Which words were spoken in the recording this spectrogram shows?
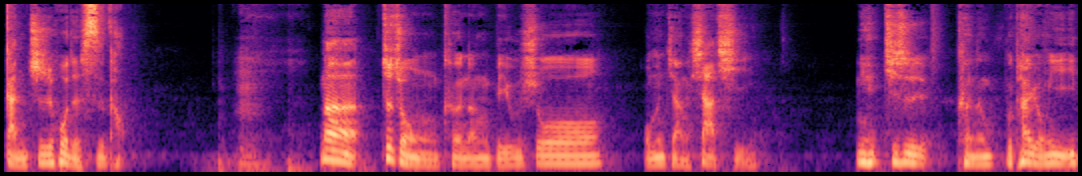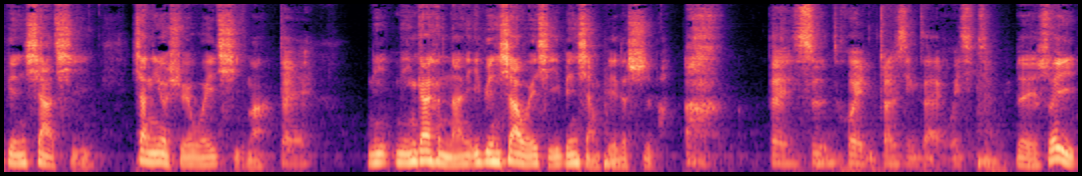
感知或者思考。嗯，那这种可能，比如说我们讲下棋，你其实可能不太容易一边下棋。像你有学围棋吗？对，你你应该很难一边下围棋一边想别的事吧？啊。对，是会专心在围棋上面。对，所以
